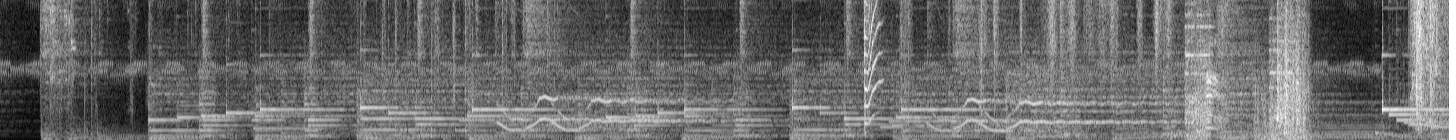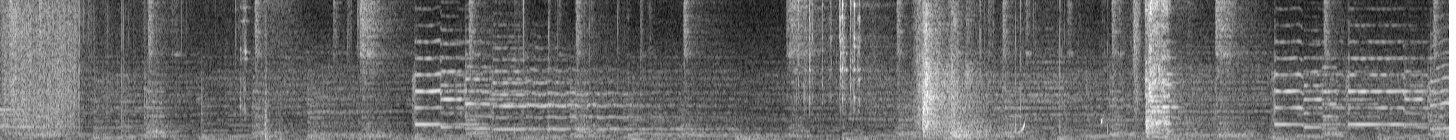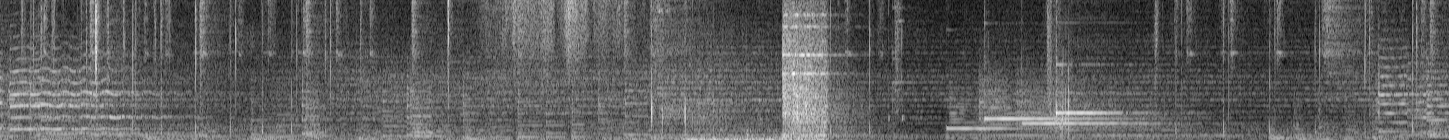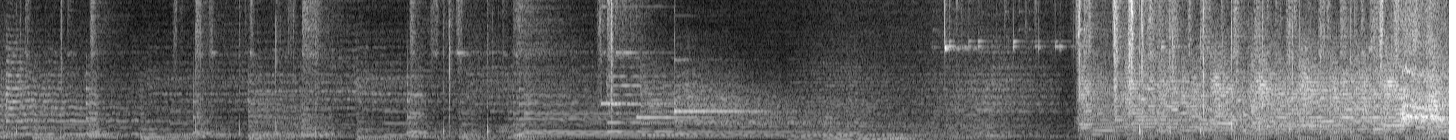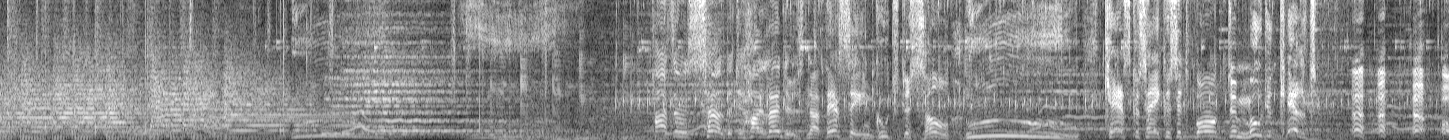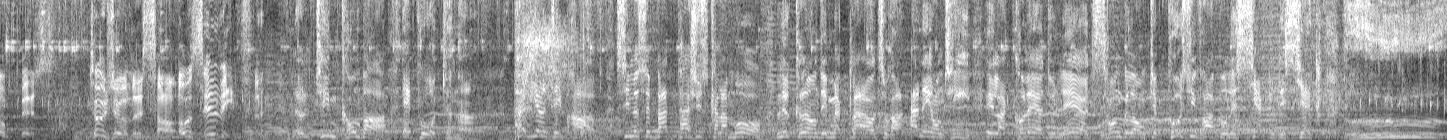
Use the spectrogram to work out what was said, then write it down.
Pas un seul de tes Highlanders n'a versé une goutte de sang. Ouh! Qu'est-ce que c'est que cette bande de mous de kilt? Pompus, toujours le sang aussi vif. L'ultime combat est pour demain. Préviens tes braves, s'ils ne se battent pas jusqu'à la mort, le clan des MacLeod sera anéanti et la colère du laird sanglant te poursuivra pour les siècles des siècles. Ouh!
